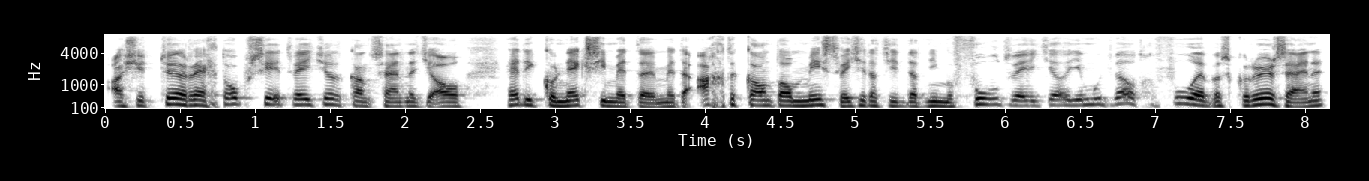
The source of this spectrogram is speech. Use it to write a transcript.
Als je te rechtop zit, weet je, het kan zijn dat je al hè, die connectie met de, met de achterkant al mist. Weet je, dat je dat niet meer voelt. Weet je, je moet wel het gevoel hebben als coureur zijn.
